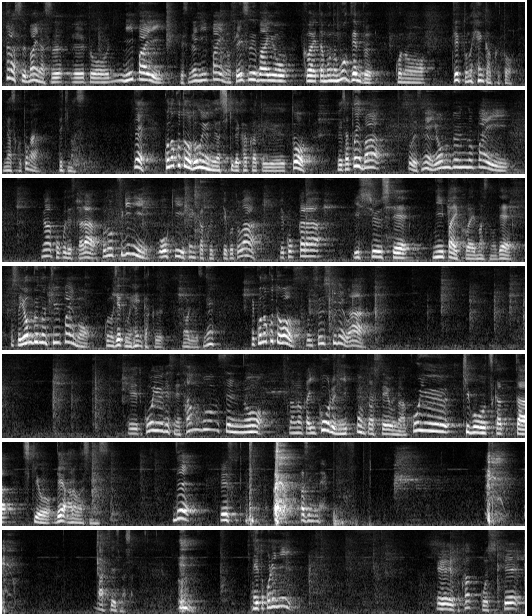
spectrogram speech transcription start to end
プラスマイナス、えーと、2π ですね、2π の整数倍を加えたものも全部この z の変革とみなすことができます。で、このことをどのような式で書くかというと、えー、例えば、そうですね、4分の π がここですから、この次に大きい変革っていうことは、ここから一周して 2π 加えますので、そうすると4分の 9π もこの z の変革なわけですね。でこのことを数式では、 えー、とこういうですね、3本線のなんかイコールに1本足したような、こういう記号を使った式をで表します。で、えー、あ、すみません。あ、失礼しました。えっと、これに、えっ、ー、と、括弧して、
